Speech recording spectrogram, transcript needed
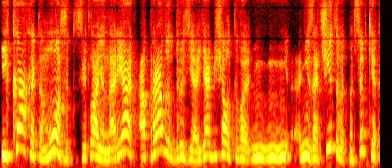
И как это может, Светлане, наряд, оправдывать, друзья, я обещал этого не зачитывать, но все-таки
